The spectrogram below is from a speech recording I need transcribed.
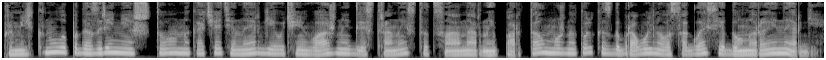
Промелькнуло подозрение, что накачать энергией очень важный для страны стационарный портал можно только с добровольного согласия донора энергии.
